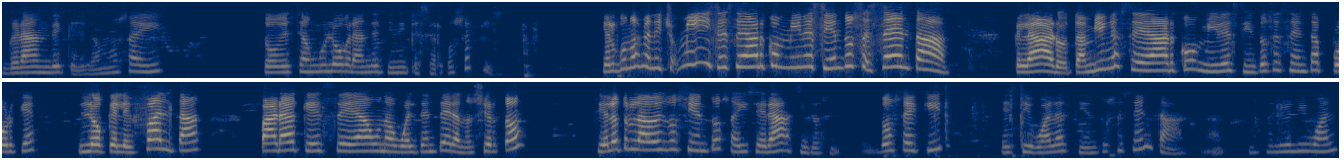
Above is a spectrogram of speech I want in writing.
grande que veamos ahí, todo este ángulo grande tiene que ser 2X. Y algunos me han dicho, Miss, ese arco mide 160. Claro, también ese arco mide 160 porque lo que le falta para que sea una vuelta entera, ¿no es cierto? Si el otro lado es 200, ahí será 160. 2x es igual a 160. ¿No salió el igual?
